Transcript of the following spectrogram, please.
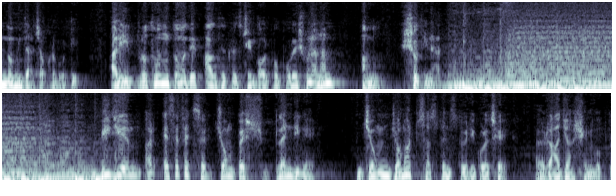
Namita Chakraborty. আর এই প্রথম তোমাদের আগথা ক্রিস্টির গল্প পড়ে শোনালাম আমি, সতীনাথ। বিজিএম আর এসএফএক্স এর জম্পেশ ব্লেন্ডিং এ জমজমাট সাসপেন্স তৈরি করেছে রাজা সেনগুপ্ত।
